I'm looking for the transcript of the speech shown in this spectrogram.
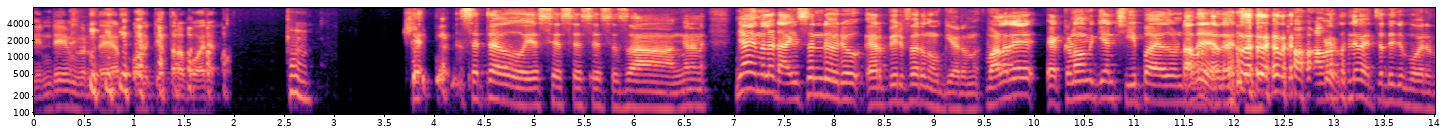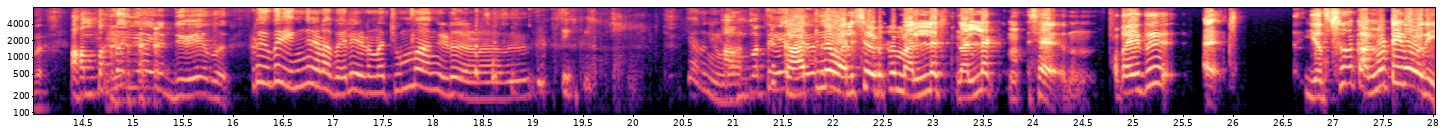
എന്റെയും ഇവിടുത്തെ എയർ ക്വാളിറ്റി എത്ര പോരാ. സെറ്റ് ആവോ yes yes yes yes yes ആ അങ്ങനെയാണ്. ഞാൻ ഇന്നലെ ഡൈസന്റെ ഒരു എയർ പ്യൂരിഫയർ നോക്കിയായിരുന്നു. വളരെ എക്കണോമിക് ആൻഡ് ചീപ്പ് ആയതുകൊണ്ട് അവിടെ തന്നെ വെച്ചിട്ട് പോരുന്നത് അമ്പത്തയ്യായിരം രൂപയത് എടാ ഇവർ എങ്ങനെയാടാ വില ഇടണ? ചുമ്മാ അങ്ങ് ഇടുകയാണ് അത്. കാറ്റിനെ വലിച്ചെടുത്ത് നല്ല നല്ല അതായത് ജസ്റ്റ് കൺവേർട്ട് ചെയ്താൽ മതി.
